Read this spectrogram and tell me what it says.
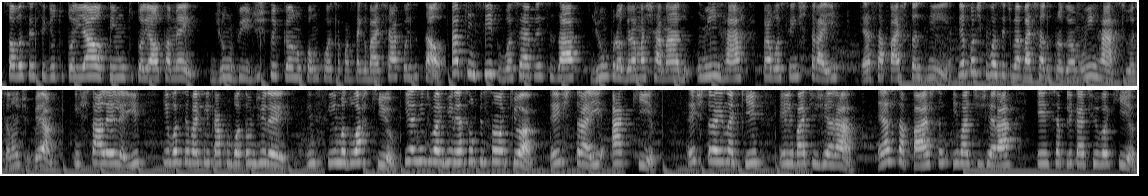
só você seguir o tutorial, tem um tutorial também de um vídeo explicando como você consegue baixar, coisa e tal. A princípio, você vai precisar de um programa chamado WinRAR para você extrair essa pastazinha. Depois que você tiver baixado o programa WinRAR, se você não tiver, instala ele aí e você vai clicar com o botão direito em cima do arquivo. E a gente vai vir nessa opção aqui, ó, extrair aqui. Extraindo aqui, ele vai te gerar essa pasta e vai te gerar esse aplicativo aqui.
